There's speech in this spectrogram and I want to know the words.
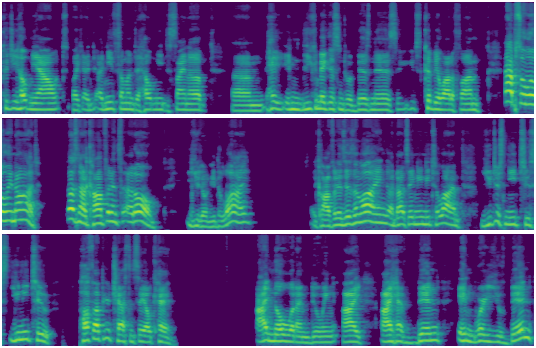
could you help me out? Like, I, I need someone to help me to sign up. Um, hey, and you can make this into a business. It could be a lot of fun. Absolutely not. That's not confidence at all. You don't need to lie. Confidence isn't lying. I'm not saying you need to lie. You just need to you need to puff up your chest and say, okay, I know what I'm doing. I I have been in where you've been.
